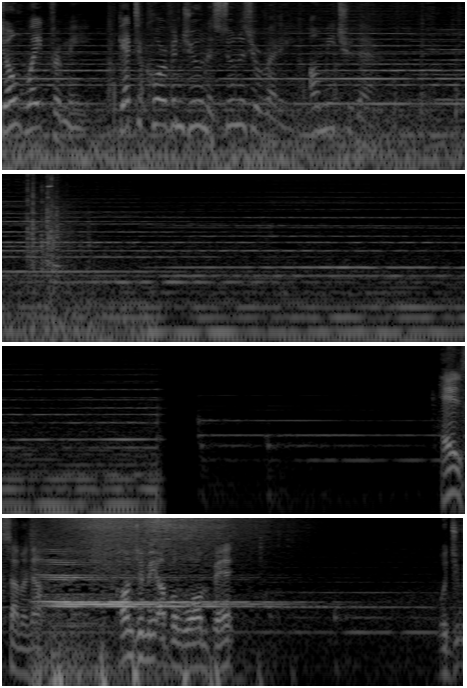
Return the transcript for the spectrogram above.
Don't wait for me. Get to Korvanjund as soon as you're ready. I'll meet you there. Hail, summoner. Conjure me up a warm bed. Would you...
